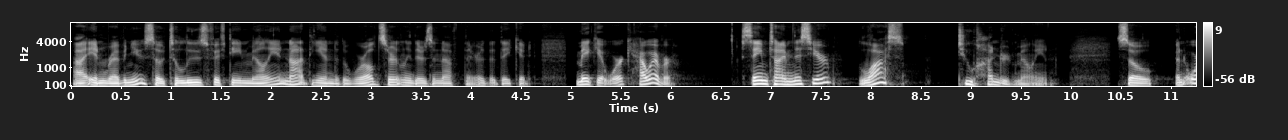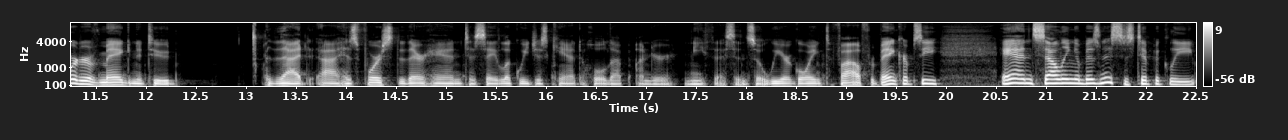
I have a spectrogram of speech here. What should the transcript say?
uh, in revenue. So to lose 15 million, not the end of the world. Certainly, there's enough there that they could make it work. However, same time this year, loss 200 million. So an order of magnitude that uh, has forced their hand to say, look, we just can't hold up underneath this. And so we are going to file for bankruptcy. And selling a business is typically,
